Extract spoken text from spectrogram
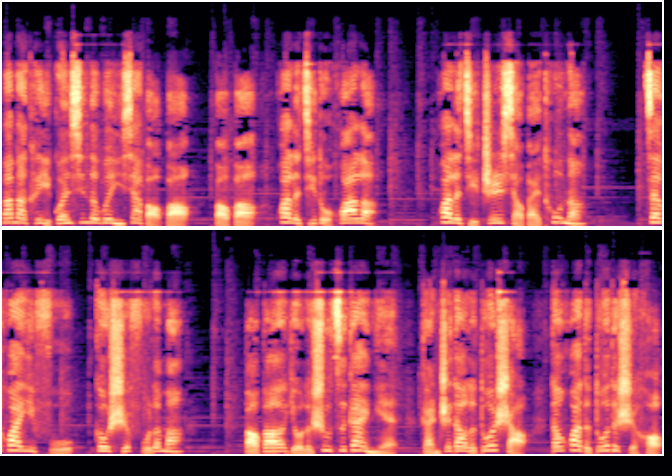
妈妈可以关心地问一下宝宝：“宝宝画了几朵花了？”画了几只小白兔呢？再画一幅，够十幅了吗？宝宝有了数字概念，感知到了多少。当画的多的时候，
